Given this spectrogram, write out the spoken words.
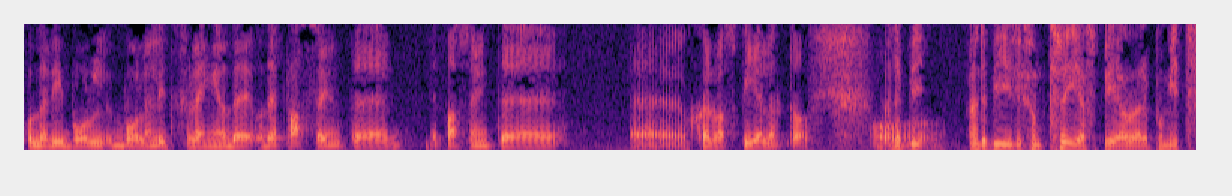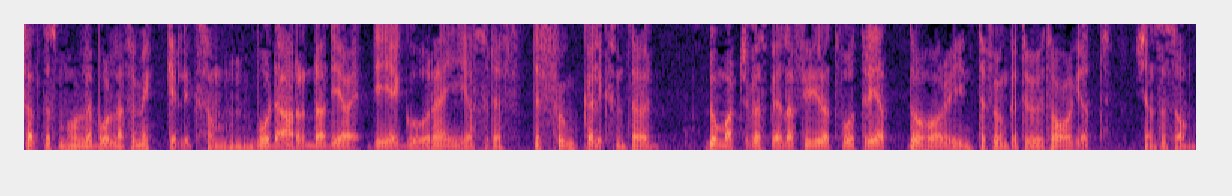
håller i boll, bollen lite för länge och det, och det passar ju inte, det passar ju inte själva spelet då. Och... Ja, det, blir, ja, det blir liksom tre spelare på mittfältet som håller bollen för mycket. Liksom. Både Arda, Diego och Rey. Alltså det, det funkar liksom inte. De matcher vi har spelat 4-2-3-1, då har det inte funkat överhuvudtaget. Känns det som.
